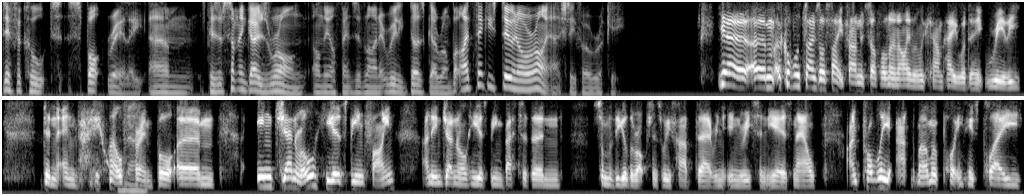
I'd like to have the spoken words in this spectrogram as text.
difficult spot, really. Because if something goes wrong on the offensive line, it really does go wrong. But I think he's doing all right actually for a rookie. Yeah, um, a couple of times last night he found himself on an island with Cam Heyward, and it really didn't end very well No. for him. But um, in general, he has been fine, and in general, he has been better than some of the other options we've had there in, in recent years. Now, I'm probably at the moment putting his play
